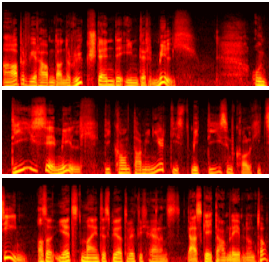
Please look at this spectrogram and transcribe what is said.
aber wir haben dann Rückstände in der Milch. Und diese Milch, die kontaminiert ist mit diesem Kolchizin, Also jetzt meint es Beat wirklich ernst. ja, es geht da um Leben und Tod.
